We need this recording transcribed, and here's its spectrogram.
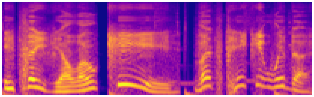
It's a yellow key. Let's take it with us.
